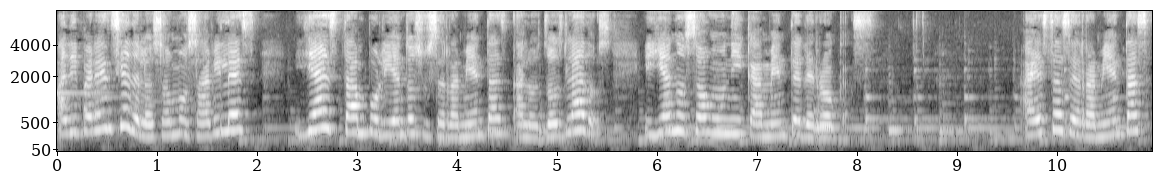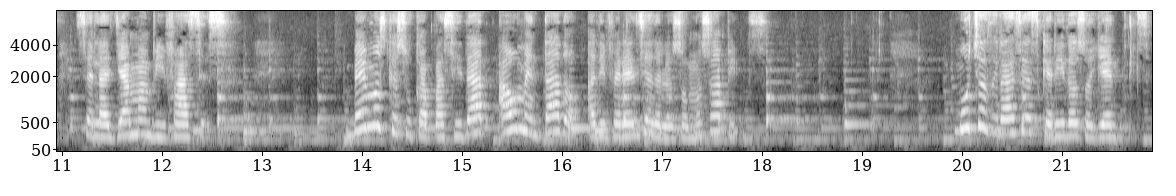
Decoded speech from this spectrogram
A diferencia de los Homos hábiles, ya están puliendo sus herramientas a los dos lados y ya no son únicamente de rocas. A estas herramientas se las llaman bifaces vemos que su capacidad ha aumentado a diferencia de los Homo sapiens. Muchas gracias queridos oyentes.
